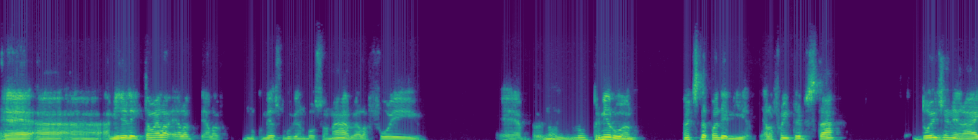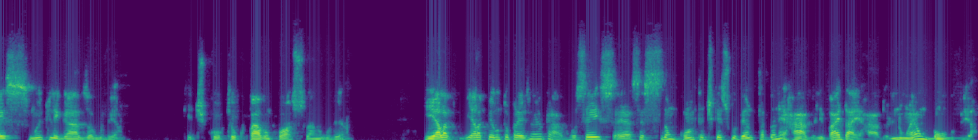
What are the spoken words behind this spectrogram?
É, a, a, a Miriam Leitão, ela, ela, ela, no começo do governo Bolsonaro, ela foi, é, no, no primeiro ano, antes da pandemia, ela foi entrevistar dois generais muito ligados ao governo, que, que ocupavam postos lá no governo. E ela, e ela perguntou para eles: cara, vocês, é, vocês se dão conta de que esse governo está dando errado, ele vai dar errado, ele não é um bom governo.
